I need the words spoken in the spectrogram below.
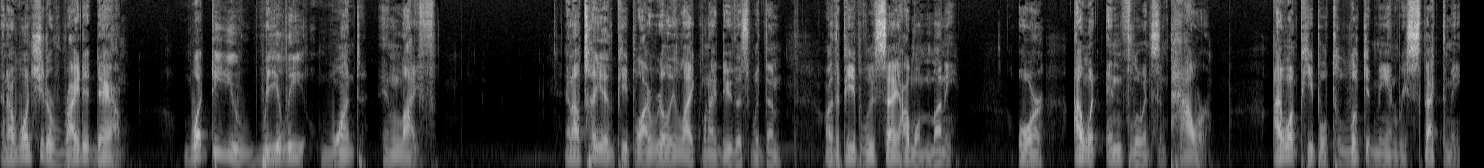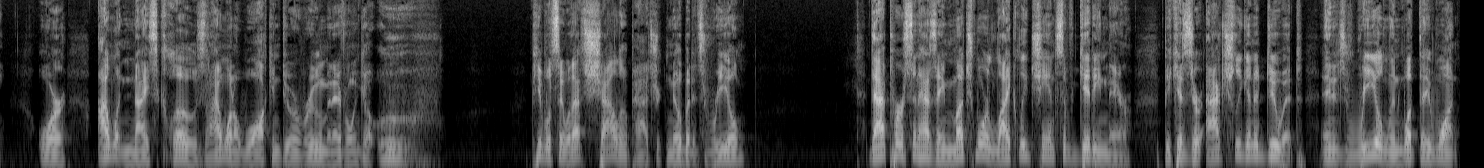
And I want you to write it down. What do you really want in life? And I'll tell you the people I really like when I do this with them are the people who say, I want money, or I want influence and power. I want people to look at me and respect me, or I want nice clothes and I want to walk into a room and everyone go, ooh. People say, well, that's shallow, Patrick. No, but it's real. That person has a much more likely chance of getting there because they're actually going to do it and it's real in what they want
